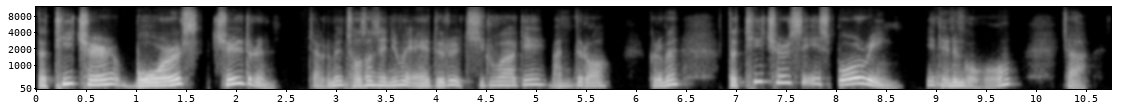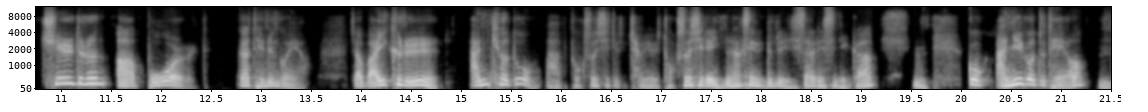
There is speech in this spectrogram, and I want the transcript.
The teacher bores children. 자 그러면 저 선생님은 애들을 지루하게 만들어. 그러면 the teacher is boring. 되는 거고 자 children are bored가 되는 거예요. 자 마이크를 안 켜도 아 독서실에 참 독서실에 있는 학생들도 있어 그랬으니까 음, 꼭안 읽어도 돼요. 음.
